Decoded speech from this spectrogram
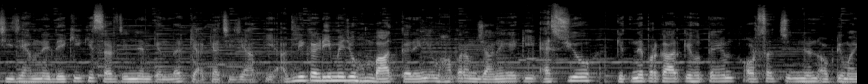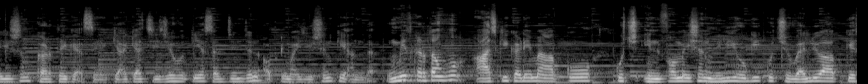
चीज़ें हमने देखी कि सर्च इंजन के अंदर क्या क्या चीज़ें आती हैं। अगली कड़ी में जो हम बात करेंगे, वहाँ पर हम जानेंगे कि एस कितने प्रकार के होते हैं और सर्च इंजन ऑप्टिमाइजेशन करते कैसे हैं। क्या क्या चीज़ें होती हैं सर्च इंजन ऑप्टिमाइजेशन के अंदर। उम्मीद करता हूँ, आज की कड़ी में आपको कुछ इन्फॉर्मेशन मिली होगी, कुछ वैल्यू आपके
